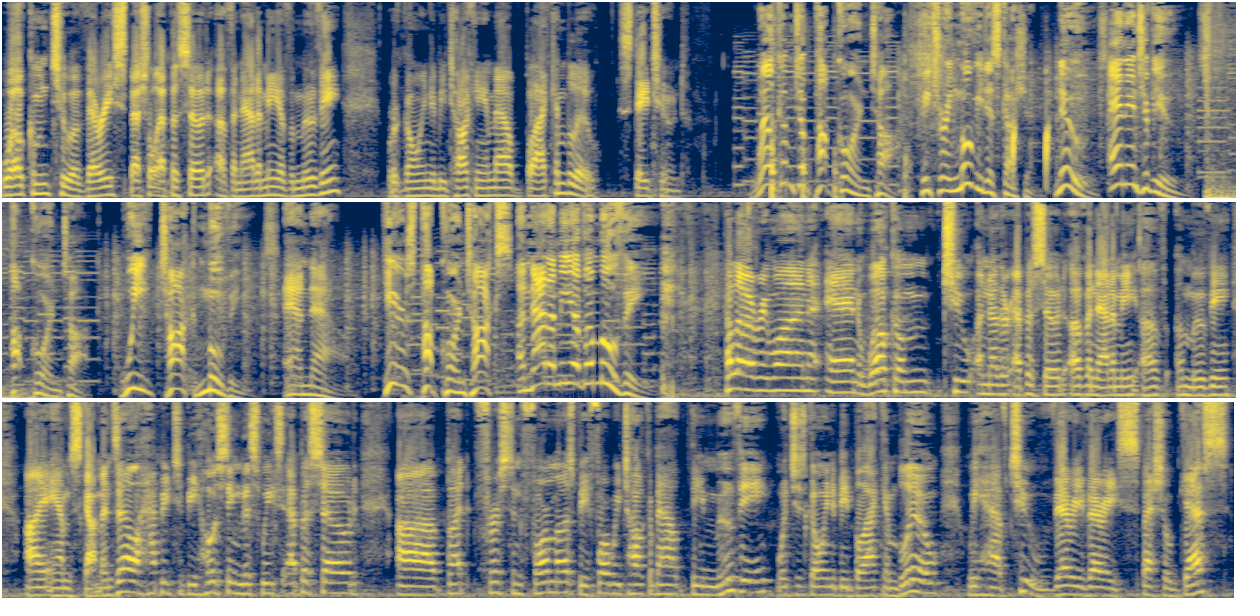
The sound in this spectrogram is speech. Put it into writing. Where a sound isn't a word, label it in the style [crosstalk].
Welcome to a very special episode of Anatomy of a Movie. We're going to be talking about Black and Blue. Stay tuned. Welcome to Popcorn Talk, featuring movie discussion, news, and interviews. Popcorn Talk, we talk movies. And now, here's Popcorn Talk's Anatomy of a Movie. [clears throat] Hello, everyone, and welcome to another episode of Anatomy of a Movie. I am Scott Menzel, happy to be hosting this week's episode. Uh, but first and foremost, before we talk about the movie, which is going to be Black and Blue, we have two very, very special guests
